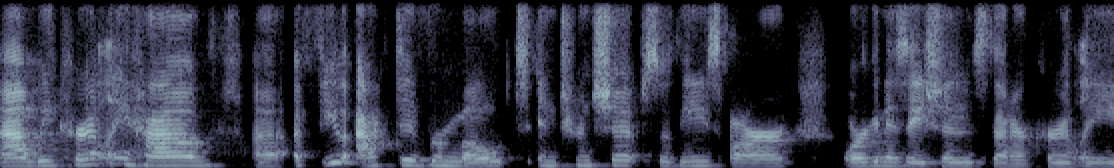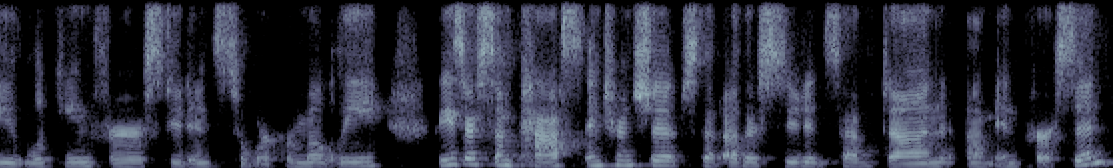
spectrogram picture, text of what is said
Um, we currently have uh, a few active remote internships. So these are organizations that are currently looking for students to work remotely. These are some past internships that other students have done um, in person.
